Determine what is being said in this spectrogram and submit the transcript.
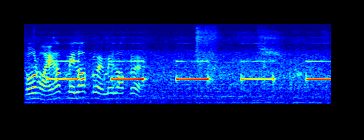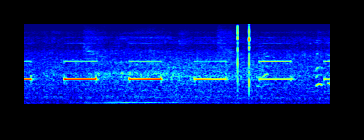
โชว์ถอยครับไม่ล็อกด้วยไม่ล็อกด้วยแล้วก็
